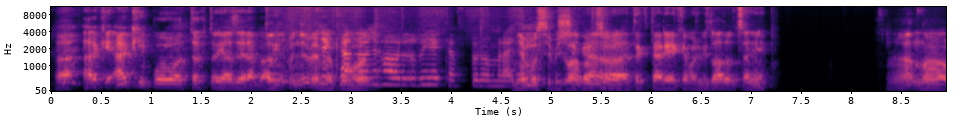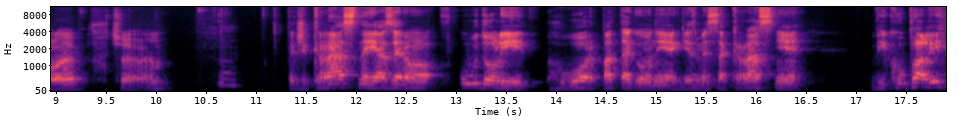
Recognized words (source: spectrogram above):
A aký, aký pôvod tohto jazera To baví? neviem, nevieme Teká pôvod. ňoho rieka v prvom rade. Nemusí byť áno, ľadovcové. ale tak tá rieka môže byť z ľadovca, nie? Áno, ale čo ja viem. Takže krásne jazero v údolí hôr Patagónie, kde sme sa krásne vykúpali,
